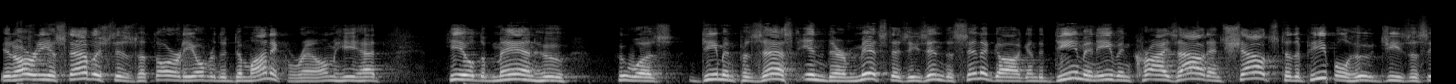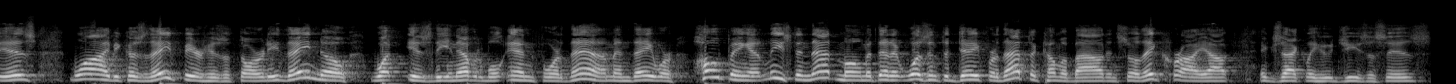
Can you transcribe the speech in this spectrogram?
Had already established his authority over the demonic realm. He had healed the man who who was demon possessed in their midst as he's in the synagogue. And the demon even cries out and shouts to the people who Jesus is. Why? Because they fear his authority. They know what is the inevitable end for them. And they were hoping, at least in that moment, that it wasn't the day for that to come about. And so they cry out exactly who Jesus is.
